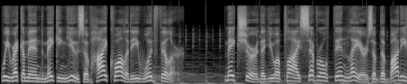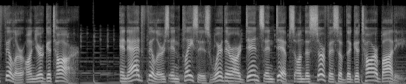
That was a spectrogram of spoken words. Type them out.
We recommend making use of high-quality wood filler. Make sure that you apply several thin layers of the body filler on your guitar. And add fillers in places where there are dents and dips on the surface of the guitar body.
